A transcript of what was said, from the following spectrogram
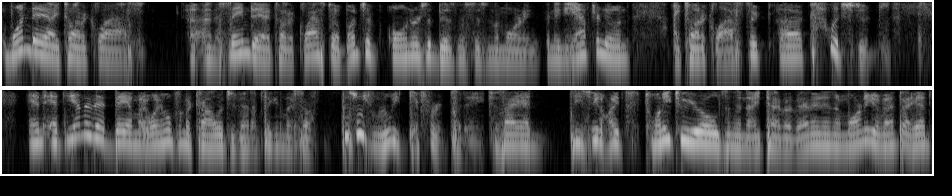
one day I taught a class, uh, on the same day I taught a class to a bunch of owners of businesses in the morning, and in the afternoon I taught a class to uh, college students. And at the end of that day, on my way home from a college event, I'm thinking to myself, this was really different today because I had these, you know, I had 22 year olds in the nighttime event, and in the morning event, I had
